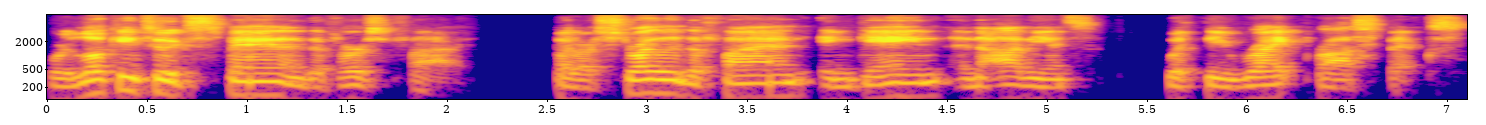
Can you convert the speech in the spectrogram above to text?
We're looking to expand and diversify, but are struggling to find and gain an audience with the right prospects.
